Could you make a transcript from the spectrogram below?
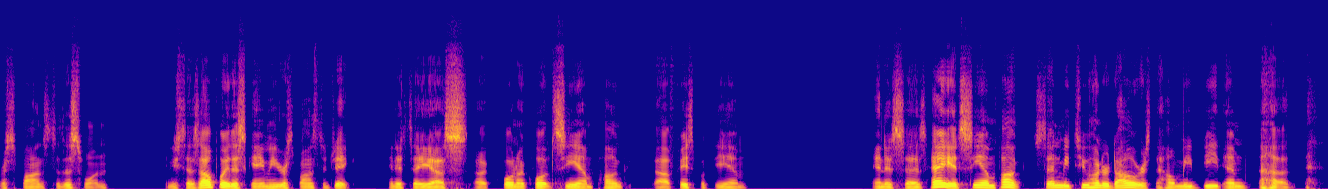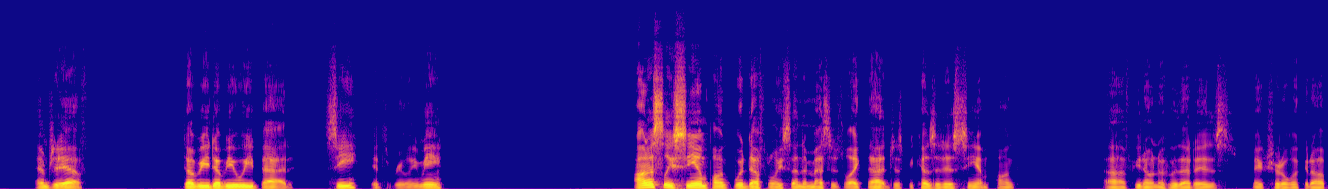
responds to this one and he says, "I'll play this game." He responds to Jake, and it's a, uh, a quote unquote CM Punk uh, Facebook DM, and it says, "Hey, it's CM Punk. Send me two hundred dollars to help me beat M- uh, MJF. WWE bad. See, it's really me." Honestly, CM Punk would definitely send a message like that just because it is CM Punk. Uh, if you don't know who that is, make sure to look it up.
